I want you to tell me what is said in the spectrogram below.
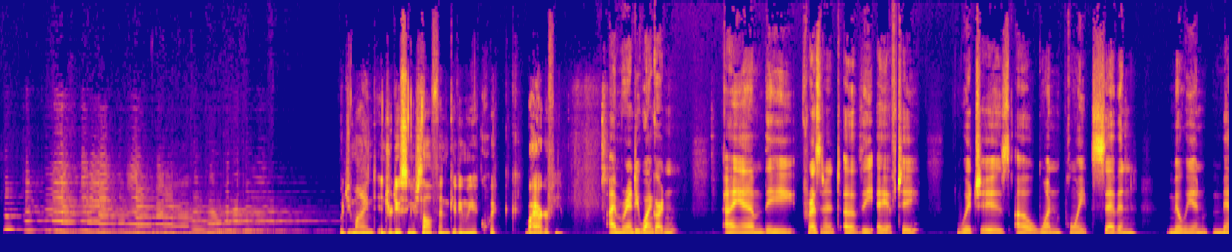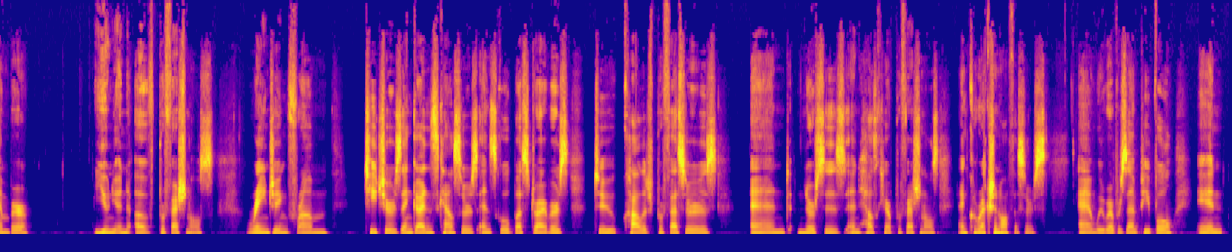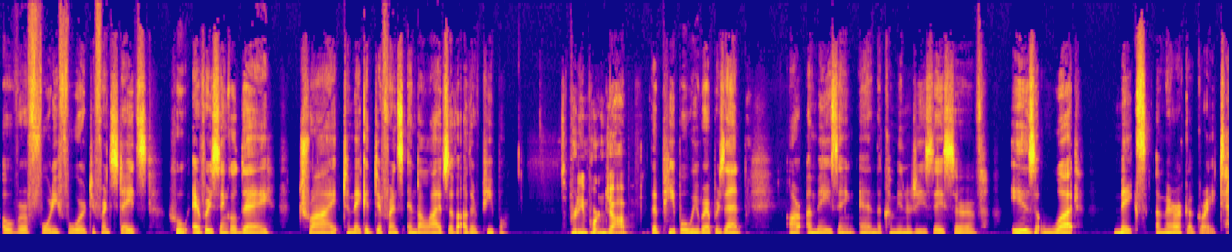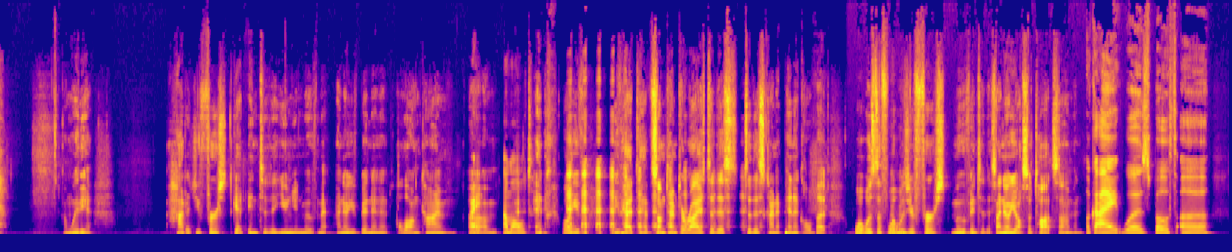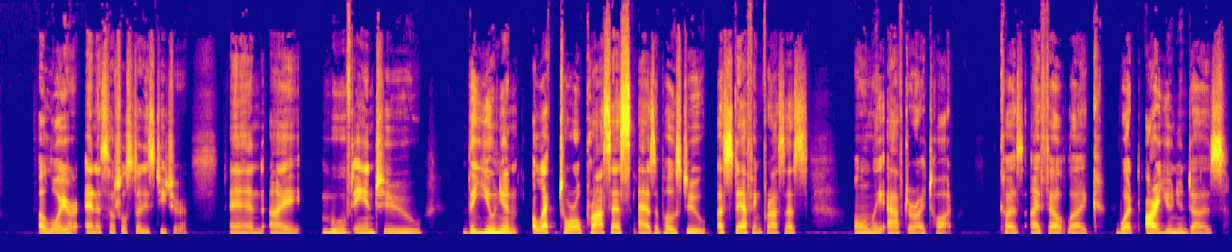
Would you mind introducing yourself and giving me a quick biography? I'm Randi Weingarten. I am the president of the AFT, which is a 1.7 million member union of professionals, ranging from teachers and guidance counselors and school bus drivers to college professors and nurses and healthcare professionals and correction officers and we represent people in over 44 different states who every single day try to make a difference in the lives of other people. It's a pretty important job. The people we represent are amazing, and the communities they serve is what makes America great. I'm with you. How did you first get into the union movement? I know you've been in it a long time. Right. Um, I'm old. And, well, you've you've had to have some time to rise to this to this kind of pinnacle. But what was the what mm-hmm. was your first move into this? I know you also taught some. And look, I was both a a lawyer and a social studies teacher, and I moved into the union electoral process as opposed to a staffing process only after I taught because I felt like what our union does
